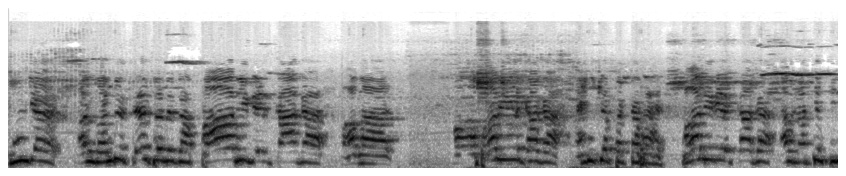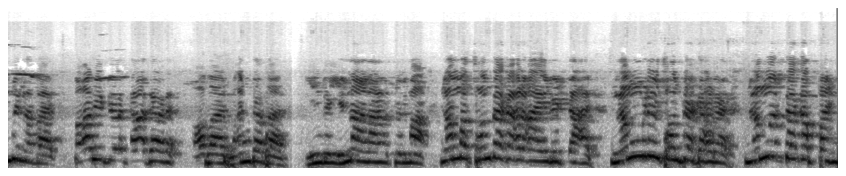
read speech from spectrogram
இங்க அது வந்து பேசுறதுக்கு பாவிகளுக்காக அவர் பா- பாவிகளுக்காக அழிக்கப்பட்டவர் பாவிகளுக்காக அவர் ரத்தம் சிந்தினவர். பாவிகளுக்காக அவர் வந்தவர். இன்று என்ன ஆனாலும் தெரியுமா? நம்ம சொந்தக்காரர் ஆகிவிட்டார் நம்முடைய சொந்தக்காரர் நம்ம தகப்பன்.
